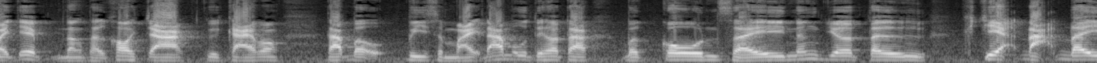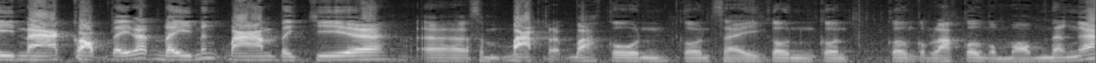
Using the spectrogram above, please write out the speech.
មិនទេមិនដឹងត្រូវខុសចាគឺកែផងតែបើពីសម័យដើមឧទាហរណ៍ថាបើកូនស្រីនឹងយកទៅខ្ជាក់ដាក់ដីណាកប់ដីណាដីនឹងបានទៅជាសម្បត្តិរបស់កូនកូនស្រីកូនកូន កូនកំឡោះកូនកំមុំហ្នឹងណា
